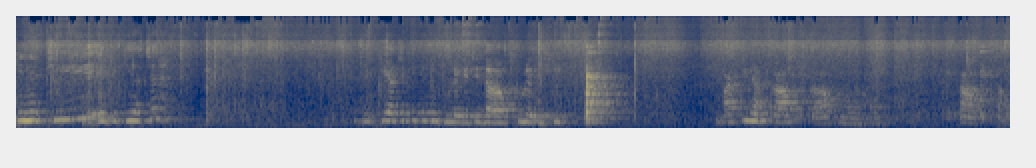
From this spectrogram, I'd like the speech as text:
কিনেছি? এটা কি আছে? কি আছে কি জানি, ভুলে গেছি দাদা খুলে দেখি। বাটি না, কাপ কাপ মনে হয়। কাপ কাপ।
